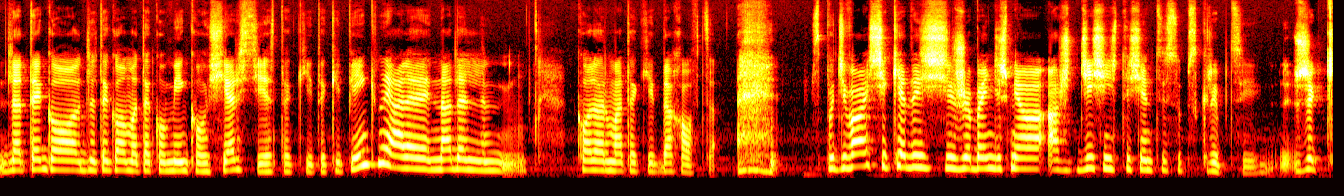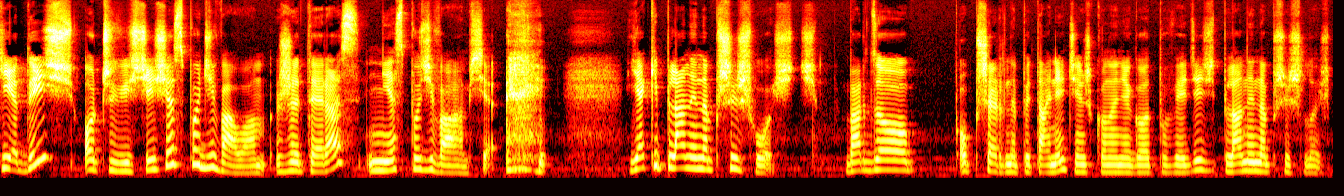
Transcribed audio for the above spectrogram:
Dlatego, dlatego ma taką miękką sierść, jest taki, taki piękny, ale nadal kolor ma taki dachowca. Spodziewałaś się kiedyś, że będziesz miała aż 10 tysięcy subskrypcji. Że kiedyś oczywiście się spodziewałam, że teraz nie spodziewałam się. Jakie plany na przyszłość? Bardzo obszerne pytanie, ciężko na niego odpowiedzieć. Plany na przyszłość.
